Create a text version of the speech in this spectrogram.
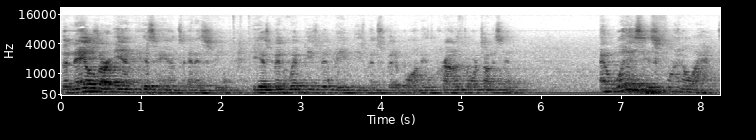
The nails are in his hands and his feet. He has been whipped, he's been beaten, he's been spit upon, his crown of thorns on his head. And what is his final act?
